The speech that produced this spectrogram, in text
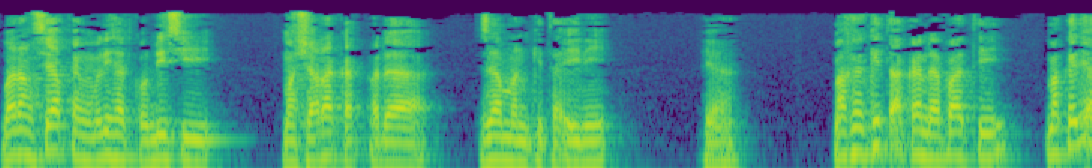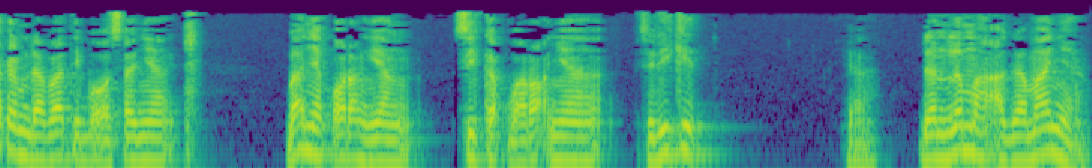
barang siapa yang melihat kondisi masyarakat pada zaman kita ini ya maka kita akan dapati maka dia akan mendapati bahwasanya banyak orang yang sikap waraknya sedikit ya dan lemah agamanya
